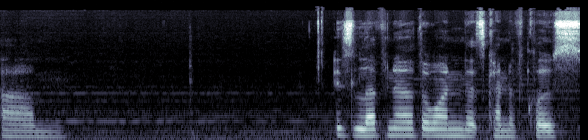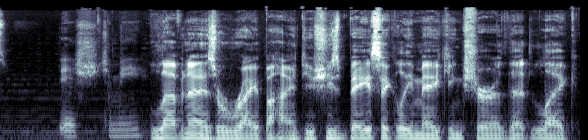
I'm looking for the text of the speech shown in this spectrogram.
Um, is Levna the one that's kind of close-ish to me? Levna is right behind you. She's basically making sure that like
